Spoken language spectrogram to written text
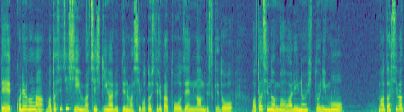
でこれは私自身は知識があるっていうのは仕事してるから当然なんですけど私の周りの人にも、まあ、私は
